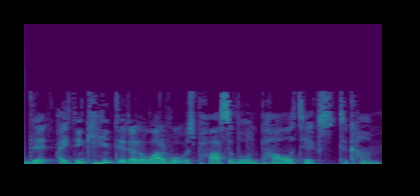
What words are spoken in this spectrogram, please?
that I think hinted at a lot of what was possible in politics to come.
